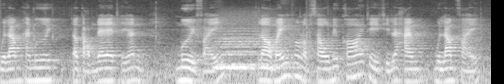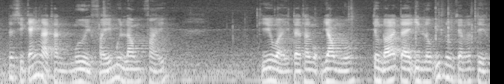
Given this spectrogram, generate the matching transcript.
15 20 ta cộng ra đây thì thành 10 phẩy lo mấy phân lọc sâu nếu có ấy, thì chỉ là 2 15 phẩy. Nó sẽ gắn lại thành 10 phẩy 15 phẩy. Như vậy tạo thành một dòng luôn. Chừng đó là ta in lâu ít luôn cho nó tiền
